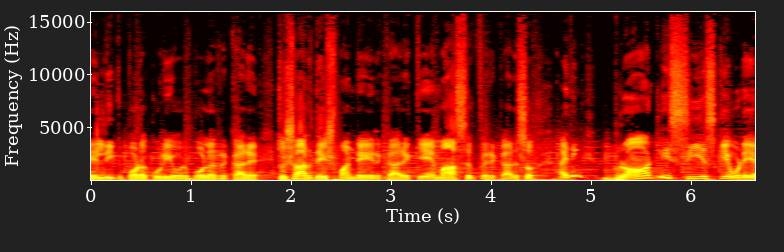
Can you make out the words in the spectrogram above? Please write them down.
டெல்லிக்கு போடக்கூடிய ஒரு போலர் இருக்காரு துஷார் தேஷ்பாண்டே இருக்காரு கே மாசிப் இருக்காரு. So I think broadly CSK உடைய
